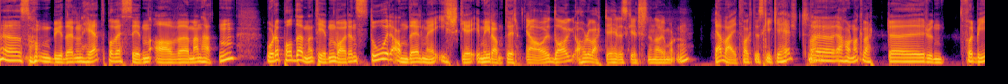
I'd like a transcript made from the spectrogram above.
eh, som bydelen het, på vestsiden av eh, Manhattan, hvor det på denne tiden var en stor andel med irske immigranter. Ja, og i dag Har du vært i Helles Kitchen i dag, Morten? Jeg veit faktisk ikke helt. Nei. Eh, Jeg har nok vært eh, rundt forbi,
